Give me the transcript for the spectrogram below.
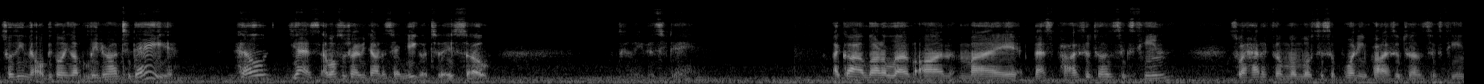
So I think that will be going up later on today. Hell yes. I'm also driving down to San Diego today, so it's gonna be a busy day. I got a lot of love on my best products of 2016, so I had to film my most disappointing products of 2016.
